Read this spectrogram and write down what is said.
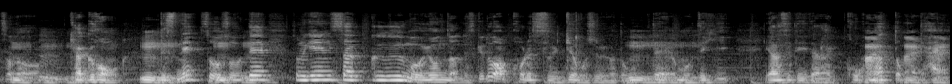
その、うん脚本ですね、うんそうそう、うんで、その原作も読んだんですけど、あ、これすっげえ面白いなと思って、うんもうぜひやらせていただこうかなと思って、はい。はい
